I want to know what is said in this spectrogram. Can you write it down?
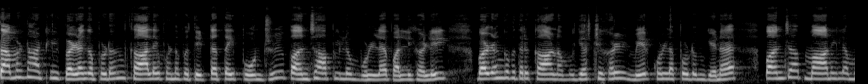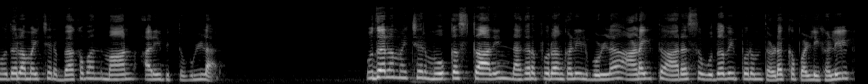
தமிழ்நாட்டில் வழங்கப்படும் காலை உணவு திட்டத்தை போன்று பஞ்சாபிலும் உள்ள பள்ளிகளில் வழங்குவதற்கான முயற்சிகள் மேற்கொள்ளப்படும் என பஞ்சாப் மாநில முதலமைச்சர் பகவந்த் மான் அறிவித்துள்ளார். முதலமைச்சர் மு க ஸ்டாலின் நகர்ப்புறங்களில் உள்ள அனைத்து அரசு உதவி பெறும் தொடக்கப் பள்ளிகளில்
